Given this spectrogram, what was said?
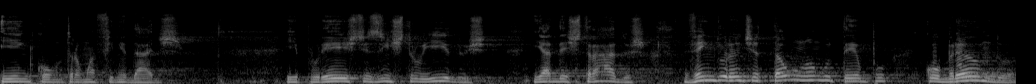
e encontram afinidades. E por estes instruídos e adestrados, vem durante tão longo tempo cobrando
